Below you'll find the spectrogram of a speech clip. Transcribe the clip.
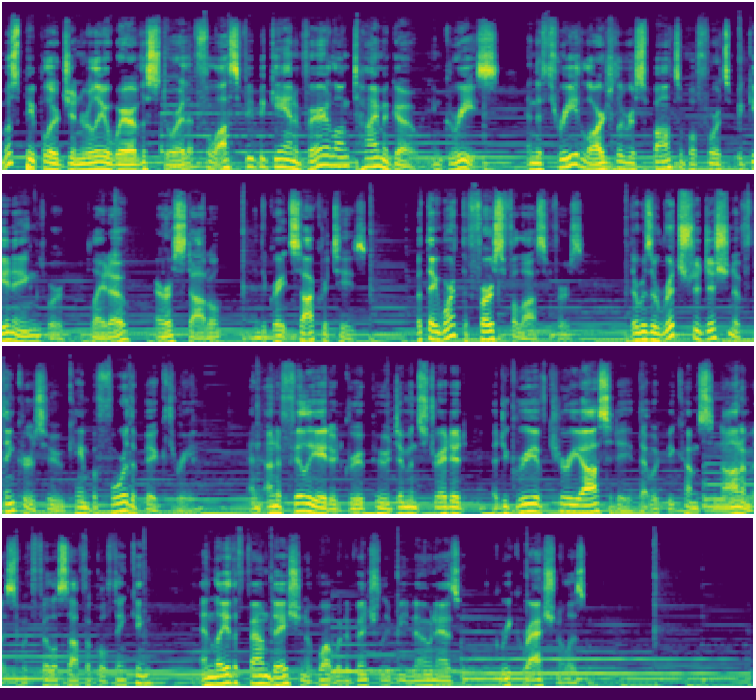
Most people are generally aware of the story that philosophy began a very long time ago in Greece, and the three largely responsible for its beginnings were Plato, Aristotle, and the great Socrates. But they weren't the first philosophers. There was a rich tradition of thinkers who came before the big three, an unaffiliated group who demonstrated a degree of curiosity that would become synonymous with philosophical thinking and lay the foundation of what would eventually be known as Greek rationalism.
